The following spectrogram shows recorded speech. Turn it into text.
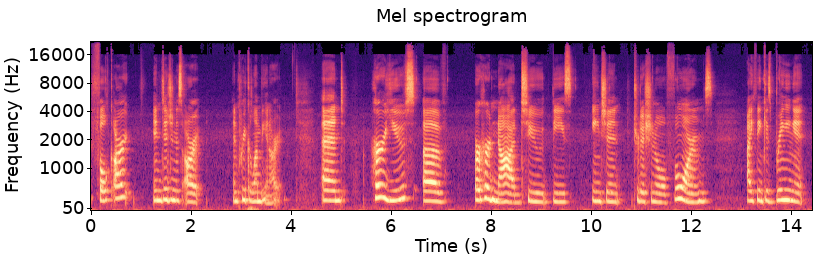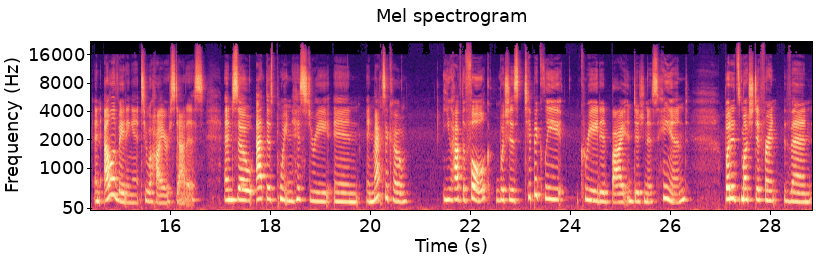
folk art, indigenous art, and pre Columbian art. And her use of or her nod to these ancient traditional forms, I think is bringing it and elevating it to a higher status. And so at this point in history in in Mexico, you have the folk, which is typically created by indigenous hand, but it's much different than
